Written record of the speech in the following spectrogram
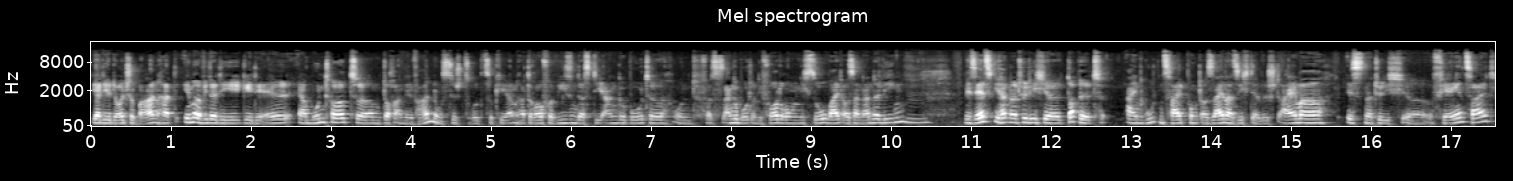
Ja, die Deutsche Bahn hat immer wieder die GDL ermuntert, ähm, doch an den Verhandlungstisch zurückzukehren, hat darauf verwiesen, dass die Angebote und das Angebot und die Forderungen nicht so weit auseinander liegen. Mhm. Weselski hat natürlich äh, doppelt einen guten Zeitpunkt aus seiner Sicht erwischt. Einmal ist natürlich äh, Ferienzeit,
